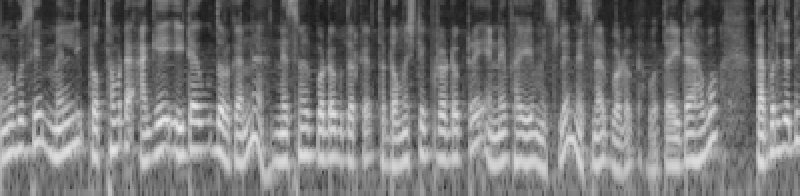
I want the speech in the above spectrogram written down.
আমাকে সে মেনলি প্রথমটা আগে এইটা দরকার না ন্যাশনাল প্রডক্ট দরকার তো ডোমেস্টিক প্রডক্টরে এনএফআই মিশলে ন্যাশনাল প্রডক্ট হব তো এইটা হব তাপরে যদি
